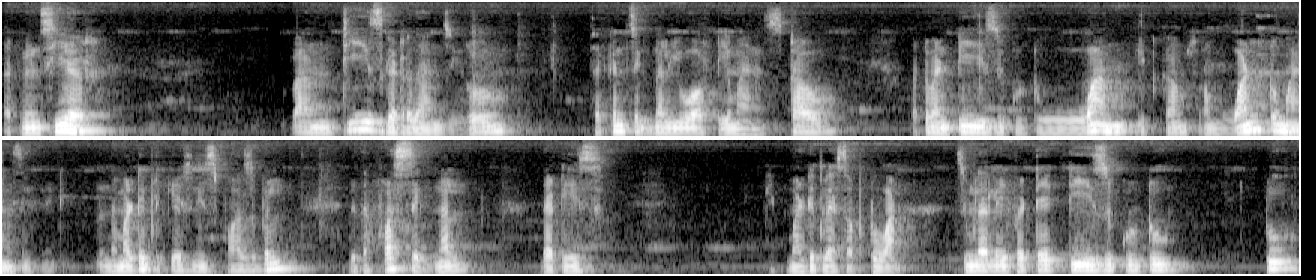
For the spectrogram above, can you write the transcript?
That means here when t is greater than 0, second signal u of t minus tau, but when t is equal to 1, it comes from 1 to minus infinity. Then the multiplication is possible with the first signal that is it multiplies up to 1. Similarly, if I take t is equal to 2,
